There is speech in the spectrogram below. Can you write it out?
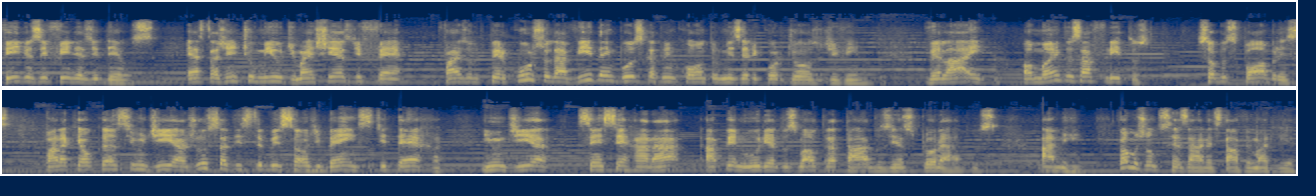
filhos e filhas de Deus. Esta gente humilde, mas cheias de fé, faz o percurso da vida em busca do encontro misericordioso divino. Velai, ó Mãe dos aflitos, sobre os pobres, para que alcance um dia a justa distribuição de bens, de terra, e um dia se encerrará a penúria dos maltratados e explorados. Amém. Vamos juntos rezar esta Ave Maria.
